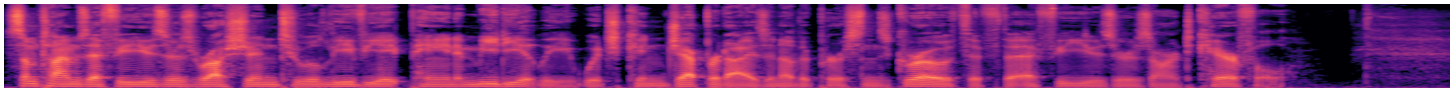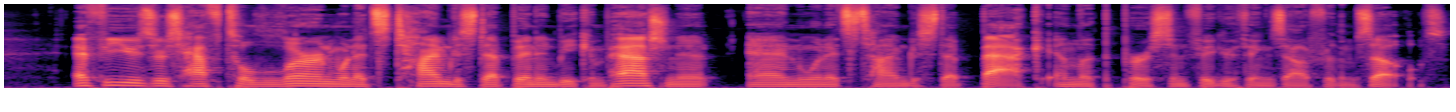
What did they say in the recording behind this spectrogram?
Sometimes FE users rush in to alleviate pain immediately, which can jeopardize another person's growth if the FE users aren't careful. FE users have to learn when it's time to step in and be compassionate, and when it's time to step back and let the person figure things out for themselves.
